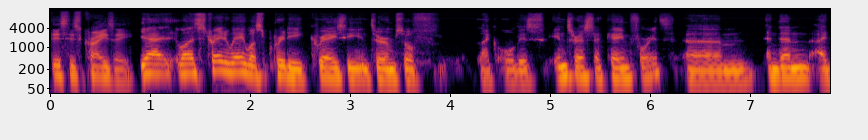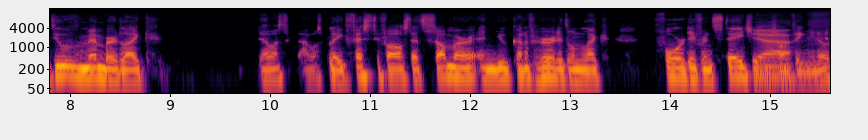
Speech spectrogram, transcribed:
this is crazy? Yeah, well, it straight away was pretty crazy in terms of like all this interest that came for it. Um, and then I do remember like I was I was playing festivals that summer, and you kind of heard it on like four different stages yeah. or something, you know,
